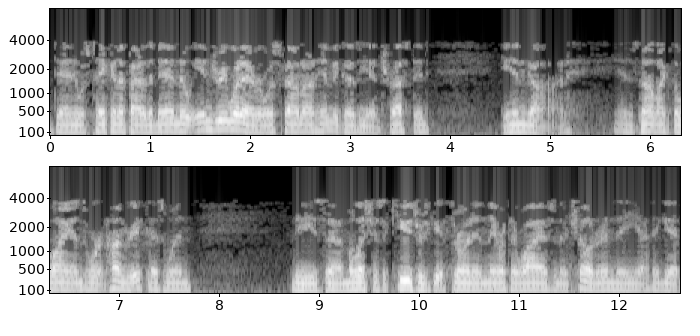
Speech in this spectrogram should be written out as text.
Daniel was taken up out of the den. No injury whatever was found on him because he had trusted in God. And it's not like the lions weren't hungry because when these uh, malicious accusers get thrown in there with their wives and their children, they uh, they get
